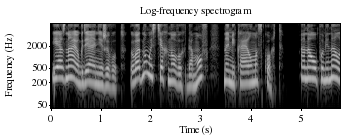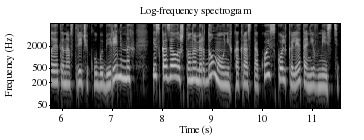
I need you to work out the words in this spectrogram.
Я знаю, где они живут. В одном из тех новых домов на Микаэл Маскорт. Она упоминала это на встрече клуба беременных и сказала, что номер дома у них как раз такой, сколько лет они вместе.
